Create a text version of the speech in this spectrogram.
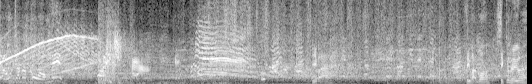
又老震得过龙添。點啊？小華哥食咗佢噶啦，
